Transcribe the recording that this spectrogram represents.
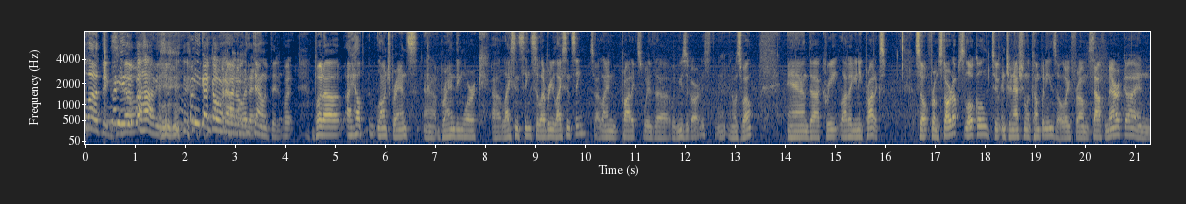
a lot of things. What do you know? do for hobbies? What do you got going on over there? talented, but but uh, I help launch brands, uh, branding work, uh, licensing, celebrity licensing. So I line products with uh, with music artists, you know, as well, and uh, create a lot of unique products. So from startups, local to international companies, all the way from South America and,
